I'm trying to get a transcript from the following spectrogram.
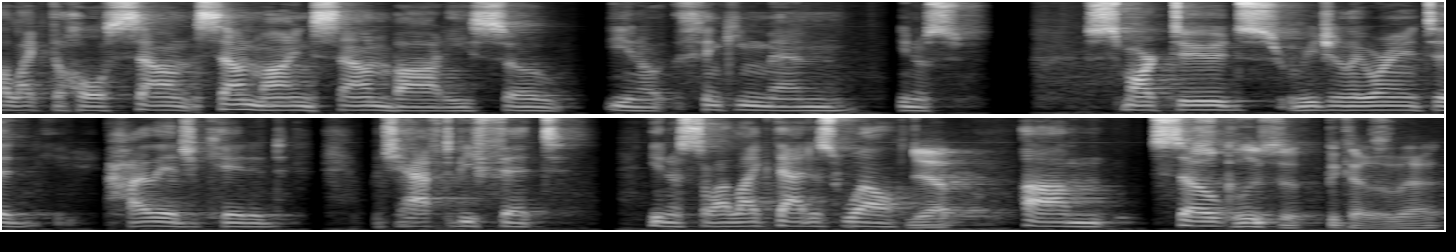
I like the whole sound, sound mind, sound body. So, you know, thinking men, you know, s- smart dudes, regionally oriented, highly educated, but you have to be fit, you know, so I like that as well. Yep. Um, so Exclusive because of that.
